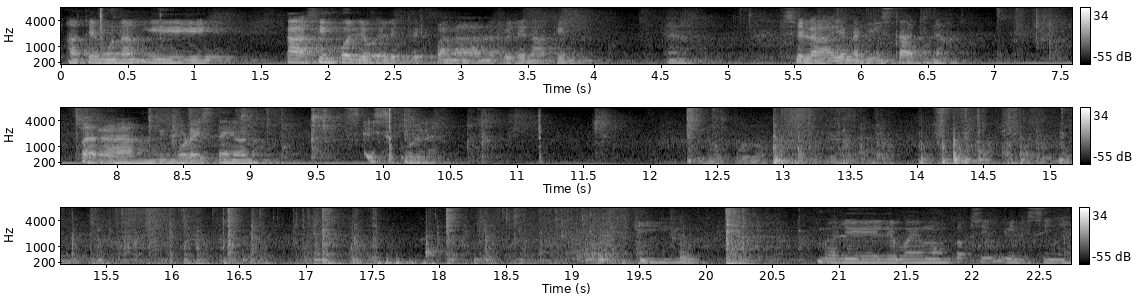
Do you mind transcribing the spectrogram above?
natin muna i... Ah, simple yung electric pan na nabili natin. Yan. Sila yan nag-study na. Para memorize na yun sa school. Pinupuno. Ayun. Bali, lima yung mga paps yung niya.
